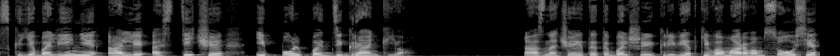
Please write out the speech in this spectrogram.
Скьяболини, алли астиче и польпа ди гранкьо. А означает это большие креветки в омаровом соусе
